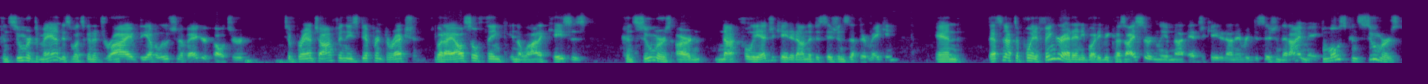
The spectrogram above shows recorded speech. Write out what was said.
consumer demand is what's going to drive the evolution of agriculture to branch off in these different directions. But I also think in a lot of cases, consumers are not fully educated on the decisions that they're making. And that's not to point a finger at anybody because I certainly am not educated on every decision that I make. Most consumers,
